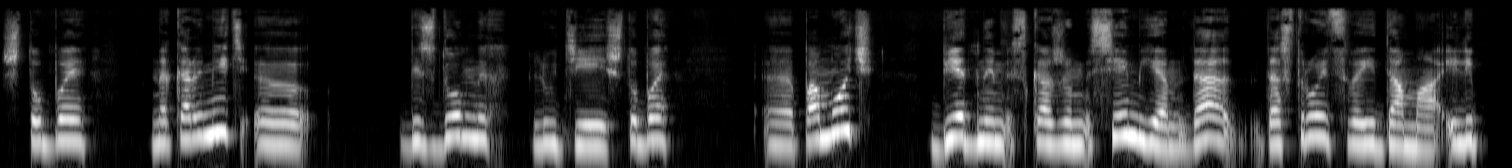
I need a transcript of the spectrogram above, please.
чтобы накормить э, бездомных людей, чтобы э, помочь бедным, скажем, семьям, да, достроить свои дома или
